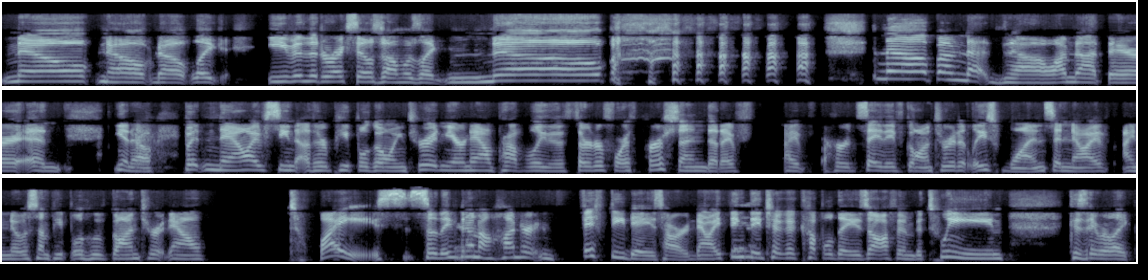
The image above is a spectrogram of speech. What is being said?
Nope, nope, nope. Like even the direct sales dom was like, nope. nope, I'm not no, I'm not there. And you know, but now I've seen other people going through it, and you're now probably the third or fourth person that I've I've heard say they've gone through it at least once. And now I've I know some people who've gone through it now twice. So they've done 150 days hard. Now I think they took a couple days off in between because they were like,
